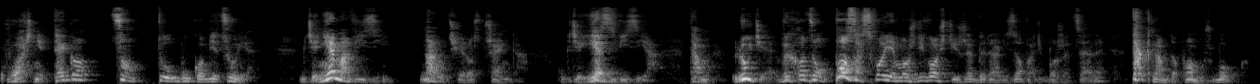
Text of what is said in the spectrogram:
właśnie tego, co tu Bóg obiecuje. Gdzie nie ma wizji, naród się rozprzęga. Gdzie jest wizja, tam ludzie wychodzą poza swoje możliwości, żeby realizować Boże cele. Tak nam dopomóż Bóg.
